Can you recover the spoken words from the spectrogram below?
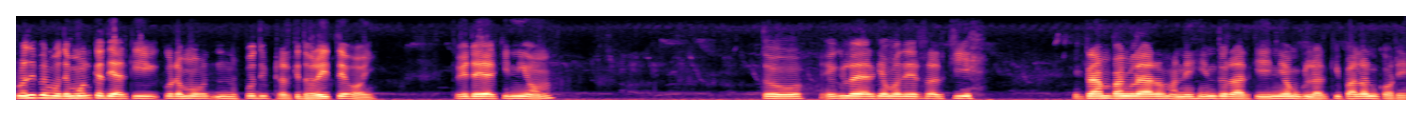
প্রদীপের মধ্যে মলকা দিয়ে আর কি করে প্রদীপটা আর কি ধরাইতে হয়। তো এটাই আর কি নিয়ম। তো এগুলাই আর কি আমাদের আর কি গ্রাম বাংলার মানে হিন্দুরা আর কি, এই নিয়মগুলো আর কি পালন করে।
